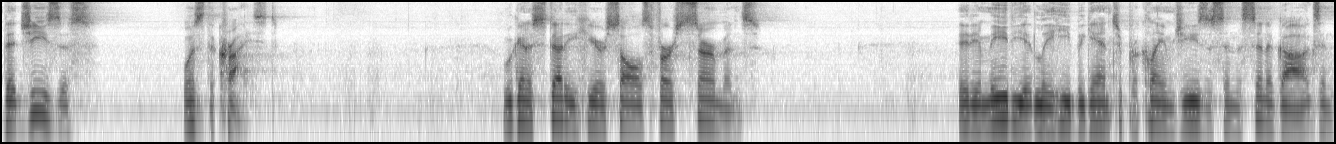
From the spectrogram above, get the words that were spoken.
that Jesus was the Christ. We're going to study here Saul's first sermons that immediately he began to proclaim Jesus in the synagogues, and,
